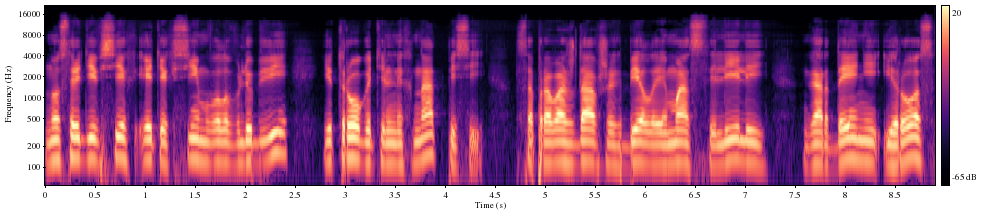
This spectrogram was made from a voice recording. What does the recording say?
Но среди всех этих символов любви и трогательных надписей, сопровождавших белые массы лилий, гордений и роз,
